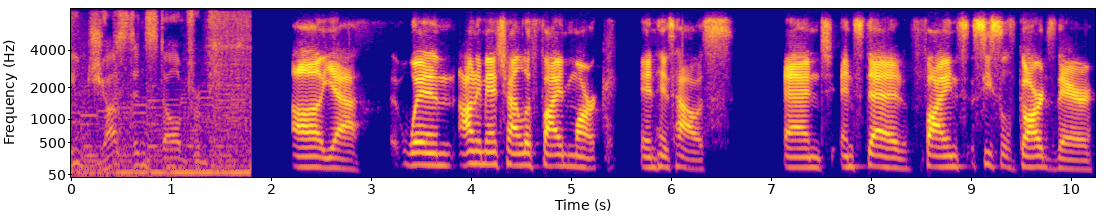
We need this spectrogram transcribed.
you just installed for me. Uh yeah. When Omni Man's trying to find Mark in his house and instead finds Cecil's guards there,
